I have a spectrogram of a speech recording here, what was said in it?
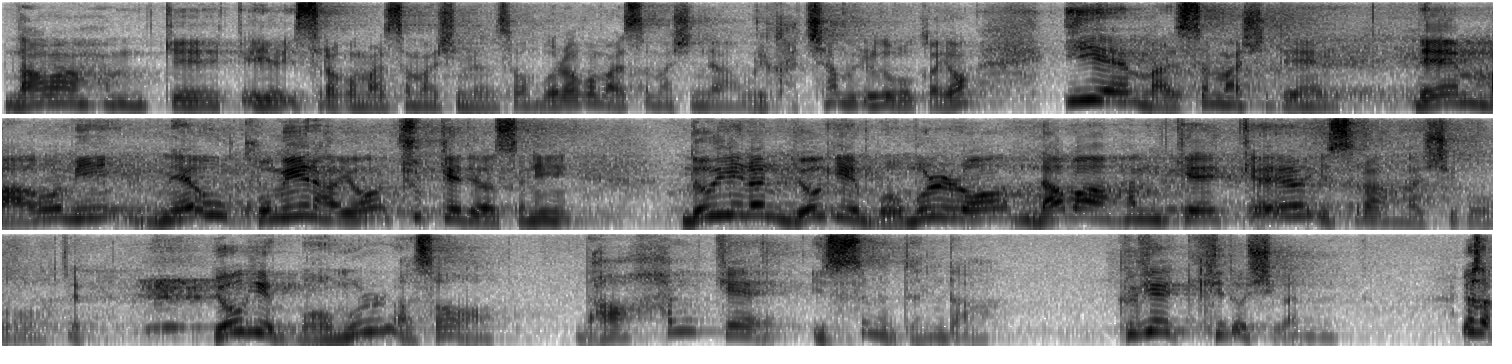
나와 함께 깨어 있으라고 말씀하시면서 뭐라고 말씀하시냐? 우리 같이 한번 읽어볼까요? 이에 말씀하시되 내 마음이 매우 고민하여 죽게 되었으니 너희는 여기 머물러 나와 함께 깨어 있으라 하시고 여기 머물러서 나와 함께 있으면 된다. 그게 기도 시간입니다 그래서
